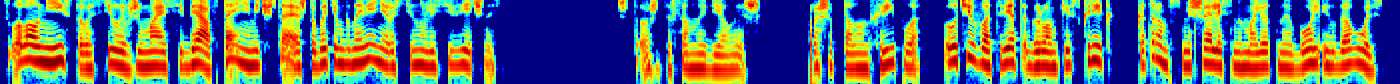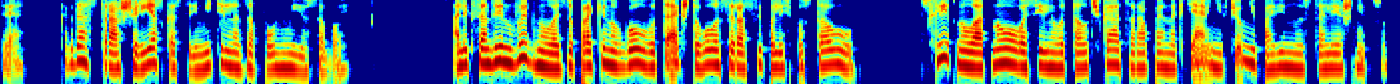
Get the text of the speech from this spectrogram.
Целовал неистово, силой вжимая в себя, втайне мечтая, чтобы эти мгновения растянулись в вечность. «Что же ты со мной делаешь?» — прошептал он хрипло, получив в ответ громкий вскрик, в котором смешались мимолетная боль и удовольствие, когда страж резко, стремительно заполнил ее собой. Александрин выгнулась, запрокинув голову так, что волосы рассыпались по столу. Всхлипнула от нового сильного толчка, царапая ногтями ни в чем не повинную столешницу.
